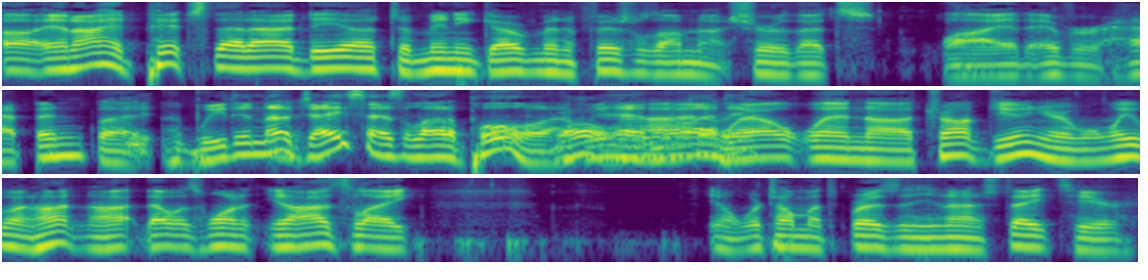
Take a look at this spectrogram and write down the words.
uh, and I had pitched that idea to many government officials. I'm not sure that's why it ever happened, but We didn't know. Jase has a lot of pull. Oh, we had no I- idea. well, when uh, Trump Jr. when we went hunting, I, that was one. You know, I was like, you know, we're talking about the president of the United States here.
